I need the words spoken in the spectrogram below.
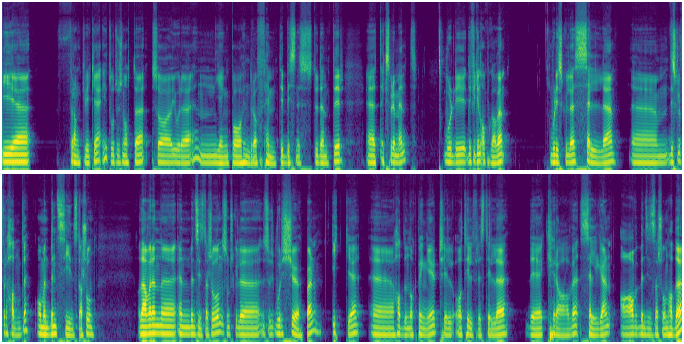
I Frankrike i 2008 så gjorde en gjeng på 150 businessstudenter et eksperiment hvor de, de fikk en oppgave hvor de skulle selge eh, De skulle forhandle om en bensinstasjon. Og det var en, eh, en bensinstasjon skulle, hvor kjøperen ikke eh, hadde nok penger til å tilfredsstille det kravet selgeren av bensinstasjonen hadde.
